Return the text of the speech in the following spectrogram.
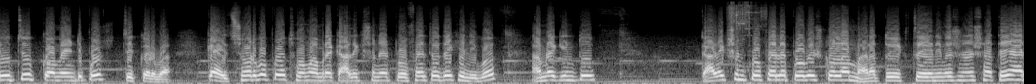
ইউটিউব কমিউনিটি পোস্ট চেক করবা। গাইজ সর্বপ্রথম আমরা কালেকশনের প্রোফাইল তো দেখে নিব। আমরা কিন্তু কালেকশন প্রোফাইলে প্রবেশ করলাম মারাত্মক এক্সট্রা অ্যানিমেশনের সাথে, আর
